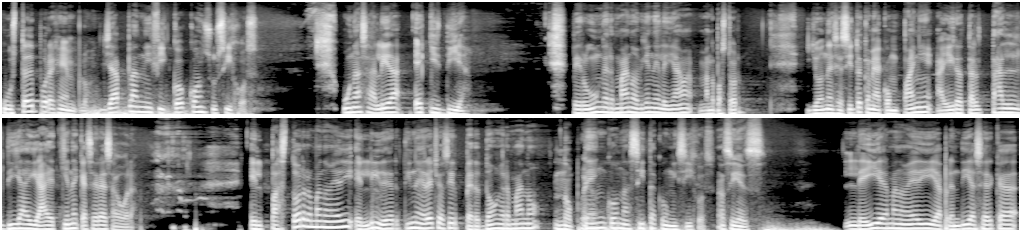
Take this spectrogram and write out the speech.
usted, por ejemplo, ya planificó con sus hijos una salida X día, pero un hermano viene y le llama, hermano pastor, yo necesito que me acompañe a ir a tal, tal día y tiene que ser a esa hora. El pastor, hermano Eddie, el líder, tiene derecho a decir, perdón, hermano, No puedo. tengo una cita con mis hijos Así es. leí, hermano Eddie, y aprendí acerca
